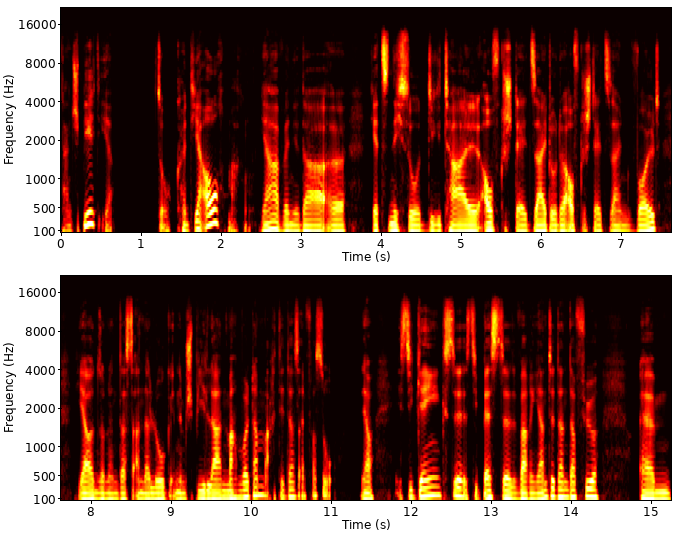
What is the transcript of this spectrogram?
dann spielt ihr. So, könnt ihr auch machen. Ja, wenn ihr da äh, jetzt nicht so digital aufgestellt seid oder aufgestellt sein wollt, ja, sondern das analog in einem Spielladen machen wollt, dann macht ihr das einfach so. Ja, ist die gängigste, ist die beste Variante dann dafür. Ähm,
